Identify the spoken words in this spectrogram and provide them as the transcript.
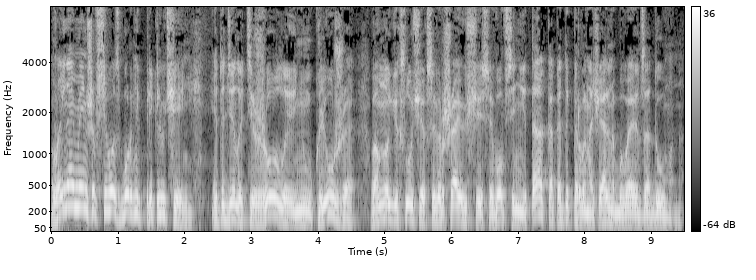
Война меньше всего сборник приключений. Это дело тяжелое, неуклюжее, во многих случаях совершающееся вовсе не так, как это первоначально бывает задумано.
